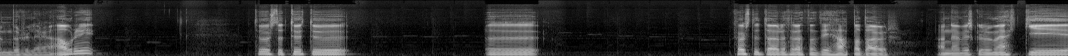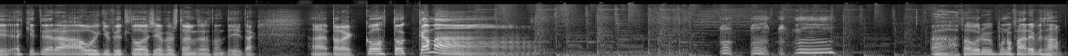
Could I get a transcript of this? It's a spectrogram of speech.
ömurlega ári 2020 uh, Föstudagurinn 13. happadagur þannig að við skulum ekki ekkit vera áhyggjufull og að sé föstudagurinn 13. í dag það er bara gott og gaman mm, mm, mm, mm. Ah, þá erum við búin að fara yfir það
